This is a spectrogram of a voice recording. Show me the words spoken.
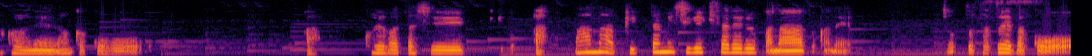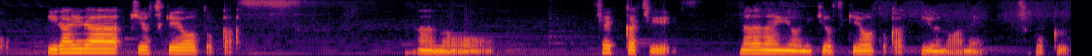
だからね、なんかこう、これ私、あ、まあまあ、ぴったみ刺激されるかなとかね。ちょっと例えばこう、イライラ気をつけようとか、あの、せっかちならないように気をつけようとかっていうのはね、すごく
